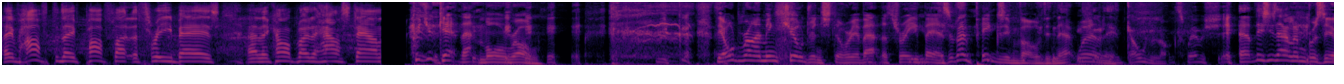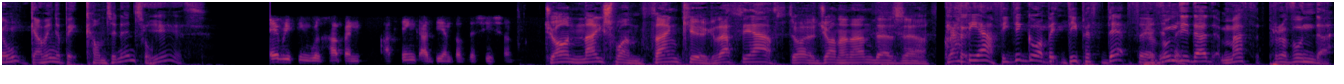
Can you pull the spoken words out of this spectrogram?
They've huffed and they've puffed like the three bears, and they can't blow the house down. Could you get that more wrong? the old rhyming children's story about the three bears. There were no pigs involved in that, were there? Goldilocks, where was she? Uh, this is Alan Brazil going a bit continental. Yes. Everything will happen, I think, at the end of the season. John, nice one. Thank you. Gracias. Uh, John Hernandez there. Gracias. He did go a bit deepest depth there. Profundidad más profunda.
